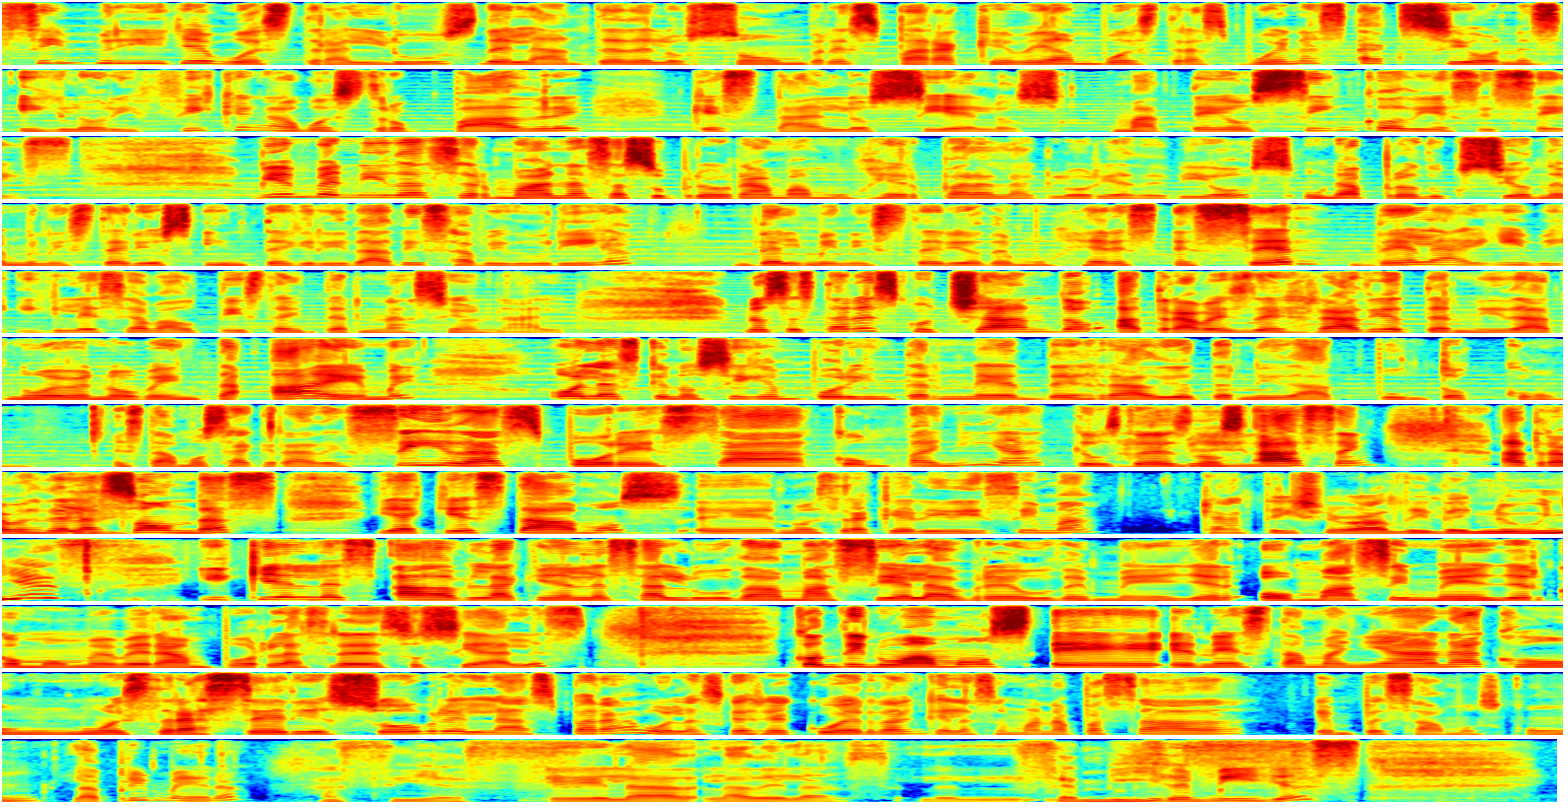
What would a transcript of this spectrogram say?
Así brille vuestra luz delante de los hombres para que vean vuestras buenas acciones y glorifiquen a vuestro Padre que está en los cielos. Mateo 5:16. Bienvenidas hermanas a su programa Mujer para la Gloria de Dios, una producción de Ministerios Integridad y Sabiduría del Ministerio de Mujeres ESER de la IBI, Iglesia Bautista Internacional. Nos están escuchando a través de Radio Eternidad 990 AM o las que nos siguen por internet de radioeternidad.com. Estamos agradecidas por esa compañía que ustedes nos hacen a través de las ondas. Y aquí estamos, eh, nuestra queridísima Kathy Shirley de Núñez. Y quien les habla, quien les saluda, Maciel Abreu de Meyer o Masi Meyer, como me verán por las redes sociales. Continuamos eh, en esta mañana con nuestra serie sobre las parábolas, que recuerdan que la semana pasada empezamos con la primera. Así es. Eh, la, de las semillas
